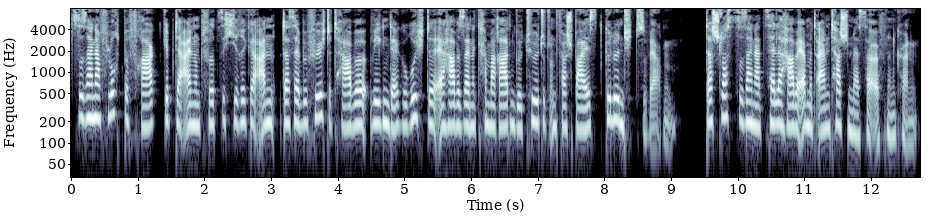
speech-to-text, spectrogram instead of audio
Zu seiner Flucht befragt, gibt der 41-Jährige an, dass er befürchtet habe, wegen der Gerüchte, er habe seine Kameraden getötet und verspeist, gelyncht zu werden. Das Schloss zu seiner Zelle habe er mit einem Taschenmesser öffnen können.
